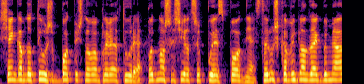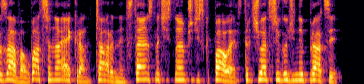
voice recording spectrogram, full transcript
Sięgam do tyłu, żeby podpiąć nową klawiaturę. Podnoszę się i otrzepuję spodnie. Staruszka wygląda jakby miała zawał. Patrzę na ekran. Czarny. Wstając nacisnąłem przycisk power. Straciła 3 godziny pracy.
